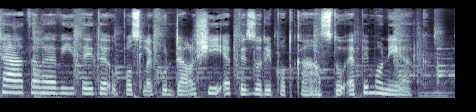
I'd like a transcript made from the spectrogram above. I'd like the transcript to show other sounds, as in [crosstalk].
Přátelé, vítejte u poslechu další epizody podcastu Epimoniak.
